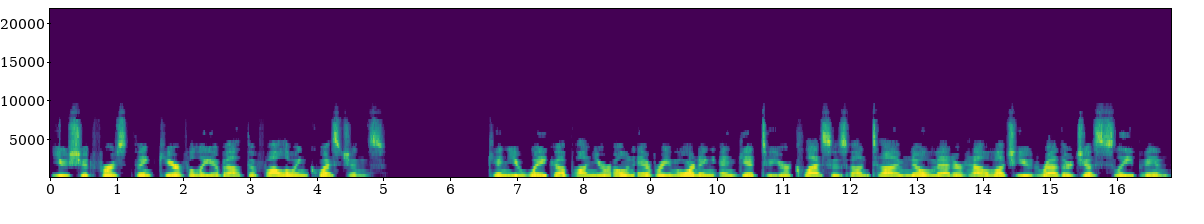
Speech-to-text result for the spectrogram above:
you should first think carefully about the following questions. Can you wake up on your own every morning and get to your classes on time no matter how much you'd rather just sleep in?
